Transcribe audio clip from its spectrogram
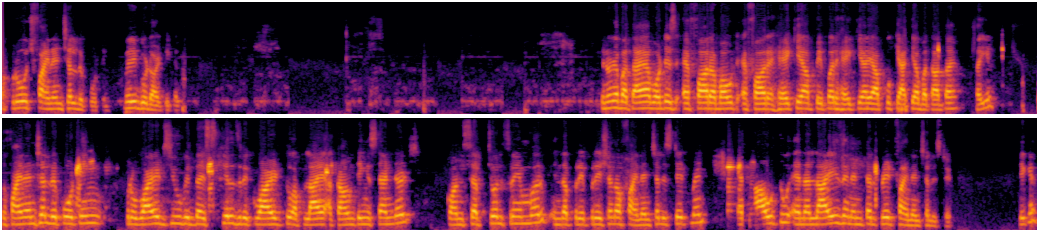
approach financial reporting very good article इन्होंने बताया what is F R about F R है क्या पेपर है क्या, या आपको क्या क्या बताता है, सही है? तो financial reporting provide you with the skills required to apply accounting standard conceptual framework in the preparation of financial statement and how to analyse and interpret financial statement ठीक है?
